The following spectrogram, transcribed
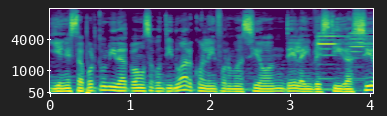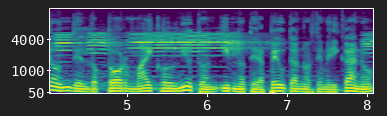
Y en esta oportunidad vamos a continuar con la información de la investigación del doctor Michael Newton, hipnoterapeuta norteamericano,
